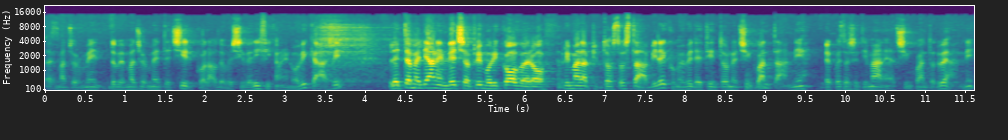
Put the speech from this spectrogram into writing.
eh, maggiormente, dove maggiormente circola o dove si verificano i nuovi casi. L'età mediana invece al primo ricovero rimane piuttosto stabile, come vedete intorno ai 50 anni, e questa settimana è a 52 anni.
